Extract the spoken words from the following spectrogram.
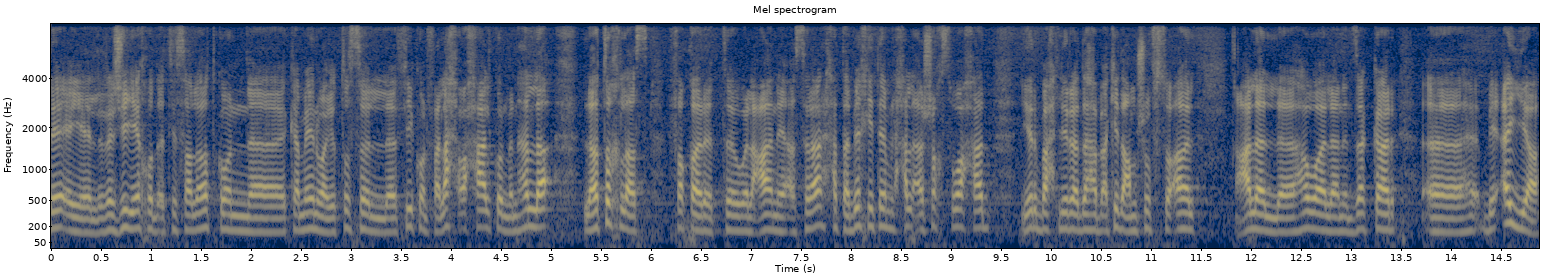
ال régie ياخذ اتصالاتكم آه، كمان ويتصل فيكم فلحقوا حالكم من هلأ لا تخلص فقرة ولعاني أسرار. حتى بختام الحلقة شخص واحد يربح ليرة ذهب. أكيد عم نشوف سؤال على الهواء لنتذكر آه، بأي آه،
